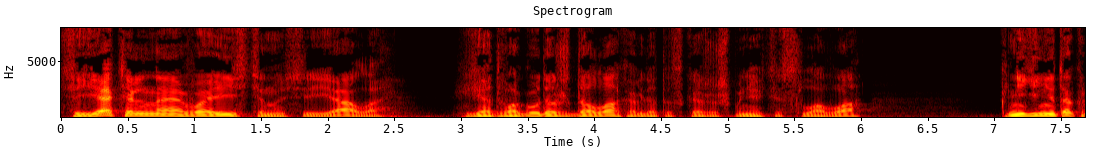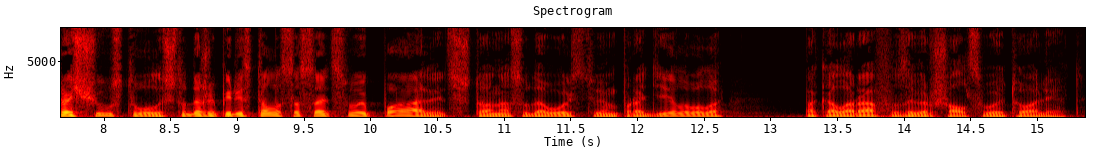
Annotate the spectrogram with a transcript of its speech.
Сиятельная воистину сияла. Я два года ждала, когда ты скажешь мне эти слова. Княгиня так расчувствовалась, что даже перестала сосать свой палец, что она с удовольствием проделывала, пока Лараф завершал свой туалет.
